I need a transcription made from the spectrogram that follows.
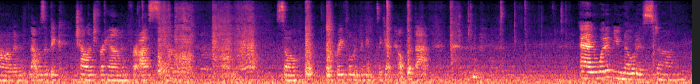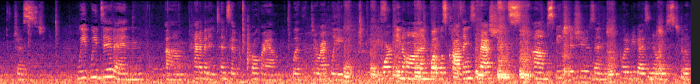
um, and that was a big challenge for him and for us. And um, so we're grateful we've been able to get help with that. And what have you noticed? Um, just we we did an um, kind of an intensive program with directly working on what was causing Sebastian's um, speech issues, and what have you guys noticed? With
